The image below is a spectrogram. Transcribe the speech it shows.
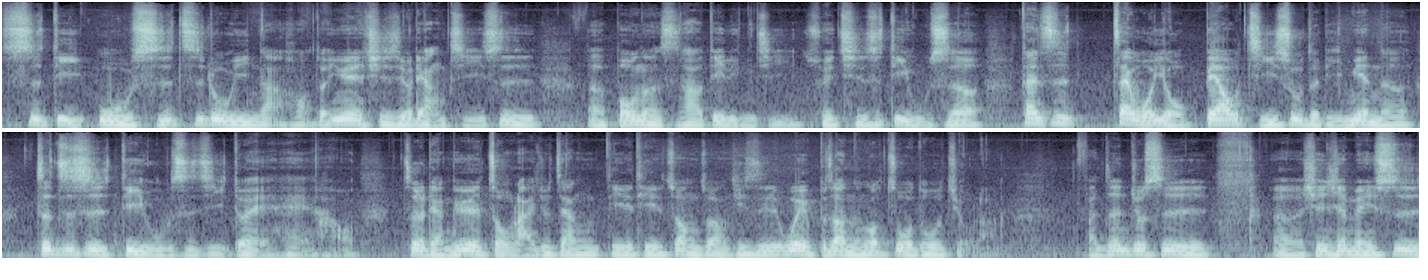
是第五十支录音啊，哈，对，因为其实有两集是呃 bonus，还有第零集，所以其实是第五十二，但是在我有标集数的里面呢，这只是第五十集，对，嘿，好，这两个月走来就这样跌跌撞撞，其实我也不知道能够做多久了。反正就是，呃，闲闲没事，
